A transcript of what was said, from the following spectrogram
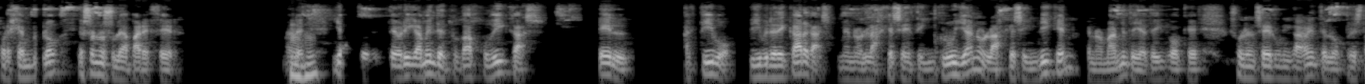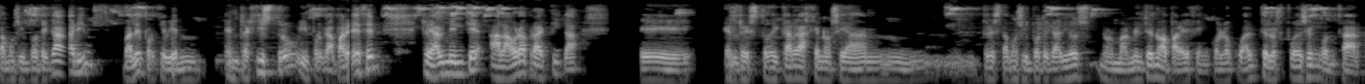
por ejemplo, eso no suele aparecer. Y teóricamente tú te adjudicas el activo libre de cargas, menos las que se te incluyan o las que se indiquen, que normalmente ya te digo que suelen ser únicamente los préstamos hipotecarios, ¿vale? Porque vienen en registro y porque aparecen, realmente a la hora práctica eh, el resto de cargas que no sean préstamos hipotecarios normalmente no aparecen, con lo cual te los puedes encontrar.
